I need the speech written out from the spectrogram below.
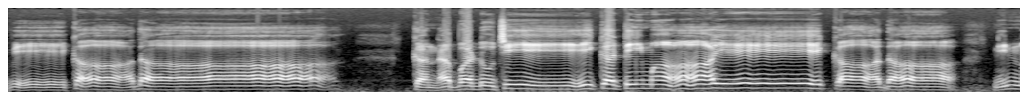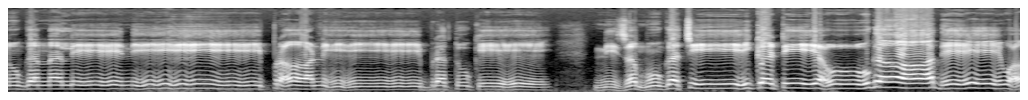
నీవే కాదా? కనబడు చీకటి మాయే కాదా? నిన్ను గనలేని ప్రాణి బ్రతుకే నిజముగ చీకటి అవుగా దేవా?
